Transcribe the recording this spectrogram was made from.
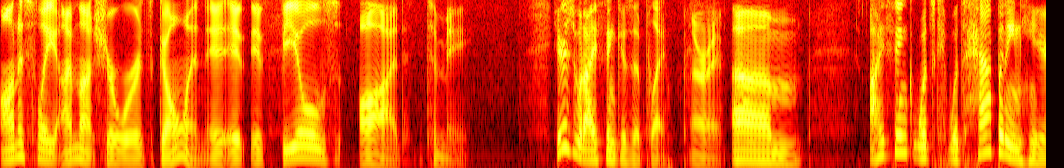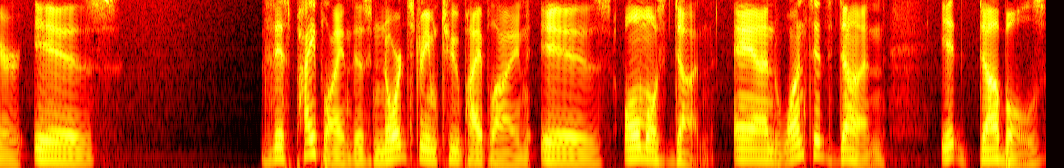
honestly I'm not sure where it's going. It, it, it feels odd to me. Here's what I think is at play. All right. Um, I think what's what's happening here is this pipeline, this Nord Stream 2 pipeline, is almost done. And once it's done, it doubles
